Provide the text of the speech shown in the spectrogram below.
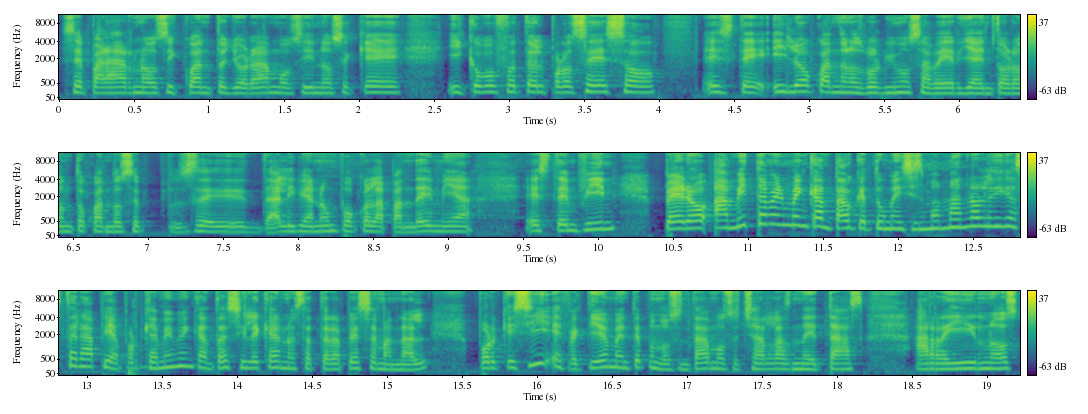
separarnos y cuánto lloramos y no sé qué, y cómo fue todo el proceso. Este, y luego cuando nos volvimos a ver ya en Toronto, cuando se, se alivianó un poco la pandemia, este, en fin. Pero a mí también me ha encantado que tú me dices, mamá, no le digas terapia, porque a mí me encanta decirle que era nuestra terapia semanal, porque sí, efectivamente, pues nos sentábamos a echar las netas, a reírnos.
